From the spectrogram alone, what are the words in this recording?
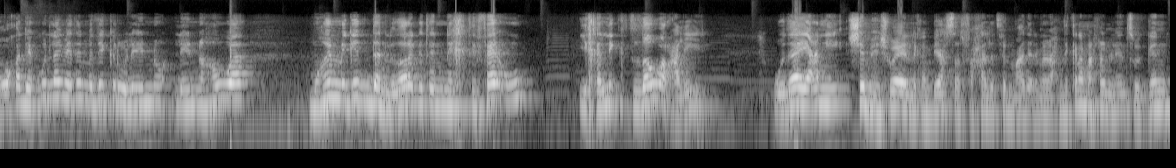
هو قد يكون لم يتم ذكره لأنه لأن هو مهم جدا لدرجة إن اختفائه يخليك تدور عليه. وده يعني شبه شوية اللي كان بيحصل في حالة فيلم عادل إمام. إحنا بنتكلم عن فيلم الإنس والجن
